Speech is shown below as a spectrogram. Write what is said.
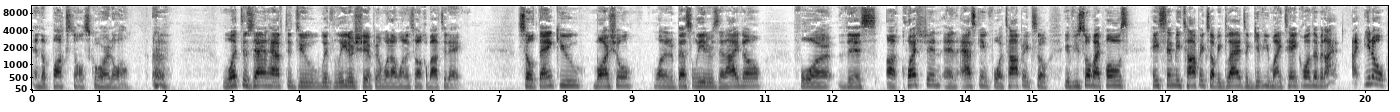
and the Bucks don't score at all. What does that have to do with leadership and what I want to talk about today? So, thank you, Marshall, one of the best leaders that I know, for this uh, question and asking for a topic. So, if you saw my post, hey, send me topics. I'll be glad to give you my take on them. And I, I you know,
